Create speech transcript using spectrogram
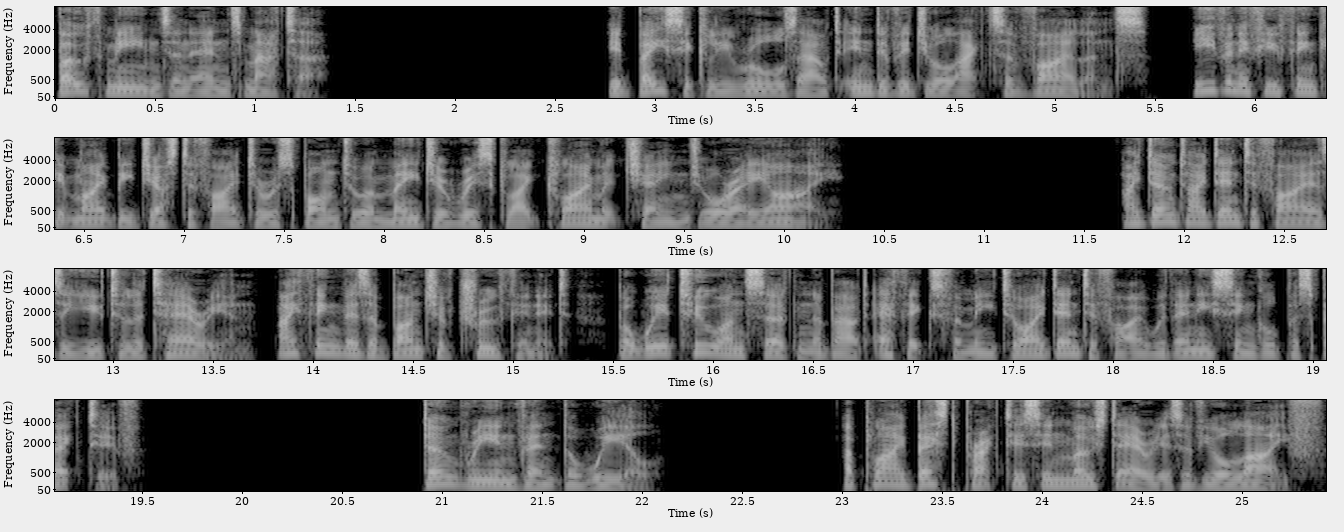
Both means and ends matter. It basically rules out individual acts of violence, even if you think it might be justified to respond to a major risk like climate change or AI. I don't identify as a utilitarian. I think there's a bunch of truth in it, but we're too uncertain about ethics for me to identify with any single perspective. Don't reinvent the wheel. Apply best practice in most areas of your life.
